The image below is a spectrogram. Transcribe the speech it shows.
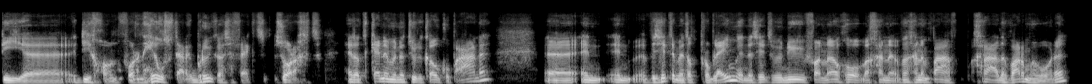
die, eh, die gewoon voor een heel sterk broeikaseffect zorgt. En dat kennen we natuurlijk ook op aarde. Eh, en, en we zitten met dat probleem. En dan zitten we nu van, oh goh, we gaan, we gaan een paar graden warmer worden.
